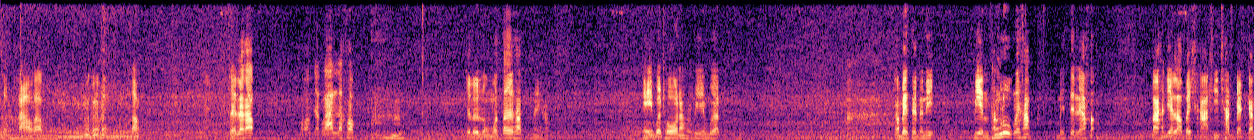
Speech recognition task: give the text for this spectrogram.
เจ็บขาวครับครับเสร็จแล้วครับ ออกจากร้านแล้วครับเจริญหลวงมอเตอร์ครับ นี่ครับ นี่เบอร์โทรนะพี่เพื่อน ก็เบ็ดเสร็จอันนี้ เปลี่ยนทั้งลูกเลยครับเบ็ดเสร็จแล้วมาเดี๋ยวเราไปหาที่ชาร์จแบตกัน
